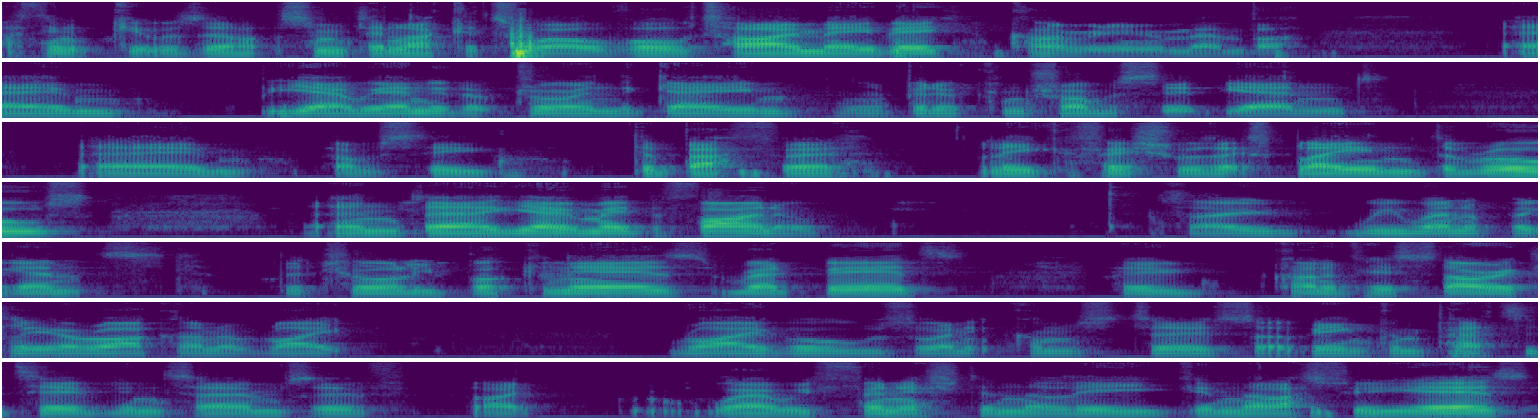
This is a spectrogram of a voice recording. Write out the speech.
I think it was a, something like a 12 all tie, maybe. I can't really remember. Um, but yeah, we ended up drawing the game. A bit of controversy at the end. Um, obviously, the BAFA league officials explained the rules, and uh, yeah, we made the final. So we went up against the Chorley Buccaneers, Redbeards, who kind of historically are our kind of like rivals when it comes to sort of being competitive in terms of like where we finished in the league in the last few years.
